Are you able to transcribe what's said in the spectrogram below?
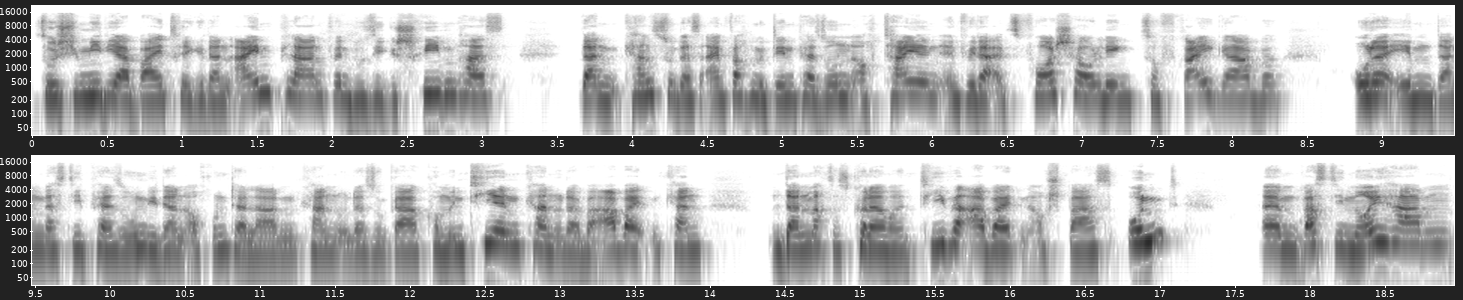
Social Media Beiträge dann einplant, wenn du sie geschrieben hast, dann kannst du das einfach mit den Personen auch teilen, entweder als Vorschau-Link zur Freigabe oder eben dann, dass die Person die dann auch runterladen kann oder sogar kommentieren kann oder bearbeiten kann. Und dann macht das kollaborative Arbeiten auch Spaß. Und ähm, was die neu haben,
